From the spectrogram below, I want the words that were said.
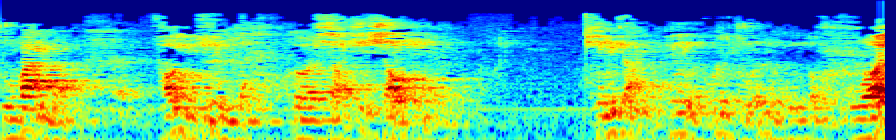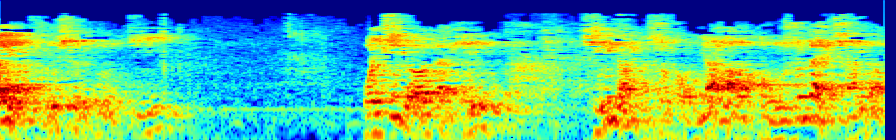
主办的曹禺剧奖和小戏小品评奖评委会主任的工作，我也曾是评委之一。我记得在评评奖的时候，杨老总是在强调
